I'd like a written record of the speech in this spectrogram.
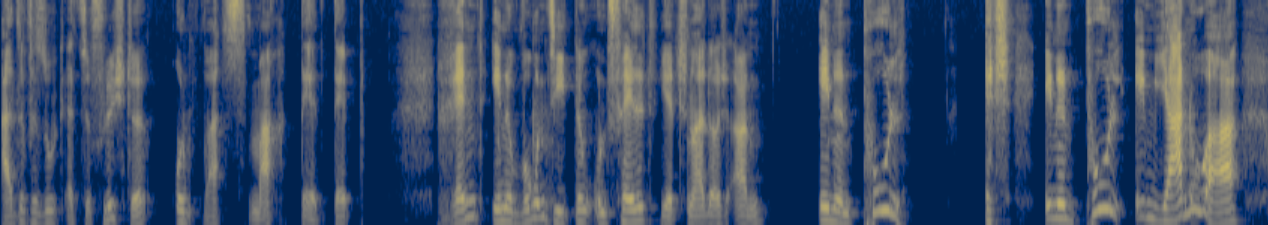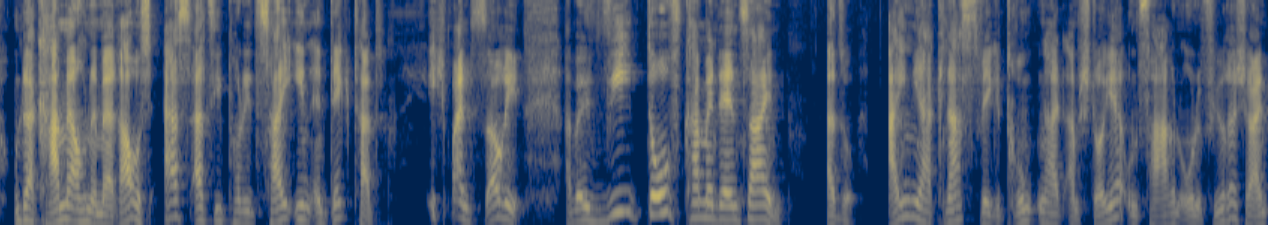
Also versucht er zu flüchten und was macht der Depp? Rennt in eine Wohnsiedlung und fällt, jetzt schnallt euch an, in einen Pool. Ich, in einen Pool im Januar und da kam er auch nicht mehr raus, erst als die Polizei ihn entdeckt hat. Ich meine, sorry, aber wie doof kann man denn sein? Also, ein Jahr Knast wegen Trunkenheit am Steuer und Fahren ohne Führerschein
